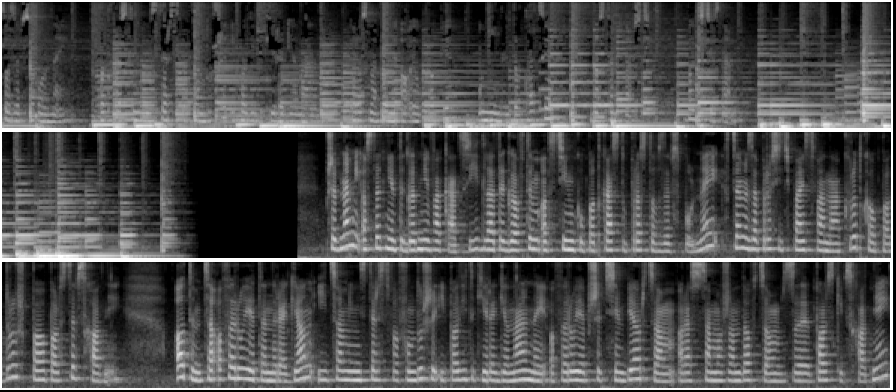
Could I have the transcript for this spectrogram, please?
prosto ze wspólnej, podcastu Ministerstwa Funduszy i Polityki Regionalnej. Porozmawiamy o Europie, unijnych dotacjach, dostępności. Bądźcie z nami. Przed nami ostatnie tygodnie wakacji, dlatego w tym odcinku podcastu Prosto ze Wspólnej chcemy zaprosić Państwa na krótką podróż po Polsce Wschodniej. O tym, co oferuje ten region i co Ministerstwo Funduszy i Polityki Regionalnej oferuje przedsiębiorcom oraz samorządowcom z Polski Wschodniej,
